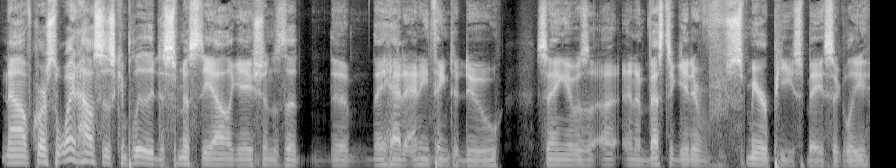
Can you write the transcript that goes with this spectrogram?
Now, of course, the White House has completely dismissed the allegations that the, they had anything to do, saying it was a, an investigative smear piece, basically.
